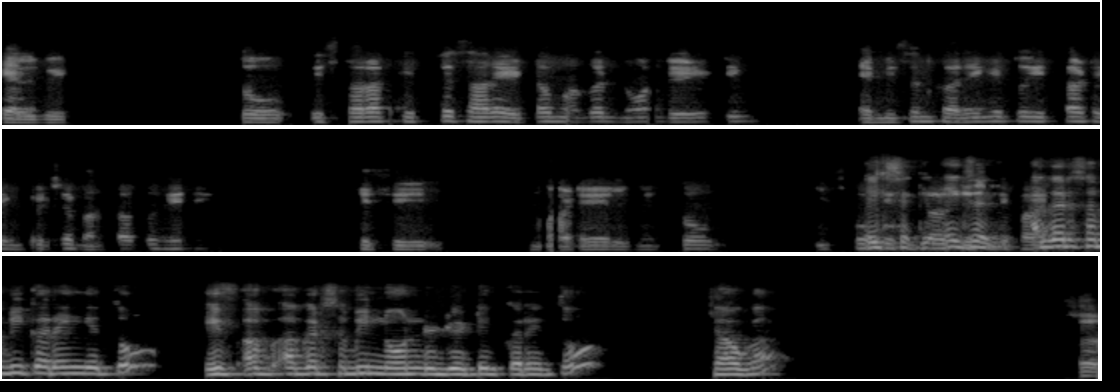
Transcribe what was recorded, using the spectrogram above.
kelvin तो इस तरह कितने सारे एटम अगर नॉन रेडिएटिव एमिशन करेंगे तो इतना टेम्परेचर बनता तो है नहीं किसी मटेरियल में। तो इसको एक सेकंड एक सेकंड अगर सभी करेंगे तो इफ़ अब अगर सभी नॉन रेडिएटिव करें तो क्या होगा? सर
